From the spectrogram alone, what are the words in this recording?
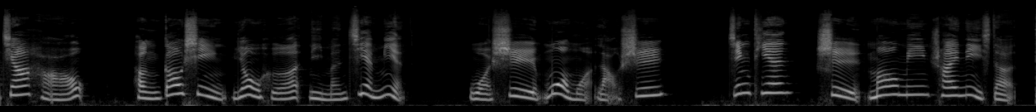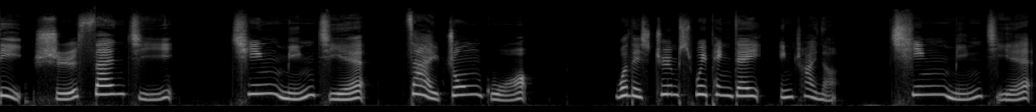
大家好，很高兴又和你们见面。我是默默老师。今天是猫咪 Chinese 的第十三集，清明节在中国。What is Tomb Sweeping Day in China？清明节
